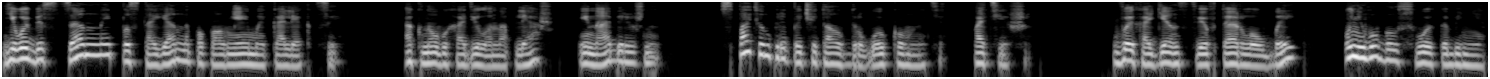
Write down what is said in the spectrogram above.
его бесценной, постоянно пополняемой коллекцией. Окно выходило на пляж и набережную. Спать он предпочитал в другой комнате, потише. В их агентстве в Терлоу-Бэй у него был свой кабинет,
